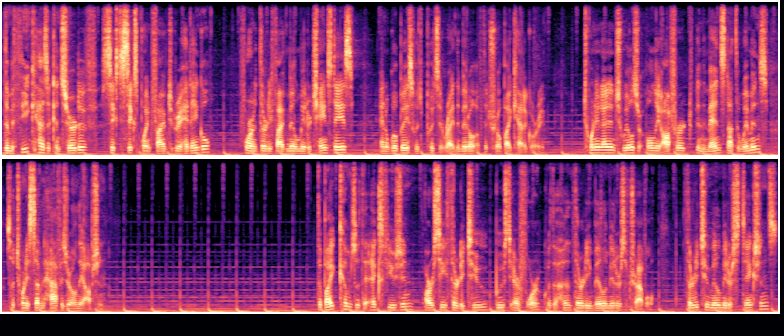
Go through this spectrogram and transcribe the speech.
The Mythique has a conservative 66.5 degree head angle, 435mm chainstays, and a wheelbase which puts it right in the middle of the trail bike category. 29 inch wheels are only offered in the men's, not the women's, so 27.5 is your only option. The bike comes with the X-Fusion RC32 Boost Air Fork with 130mm of travel, 32mm stanchions,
